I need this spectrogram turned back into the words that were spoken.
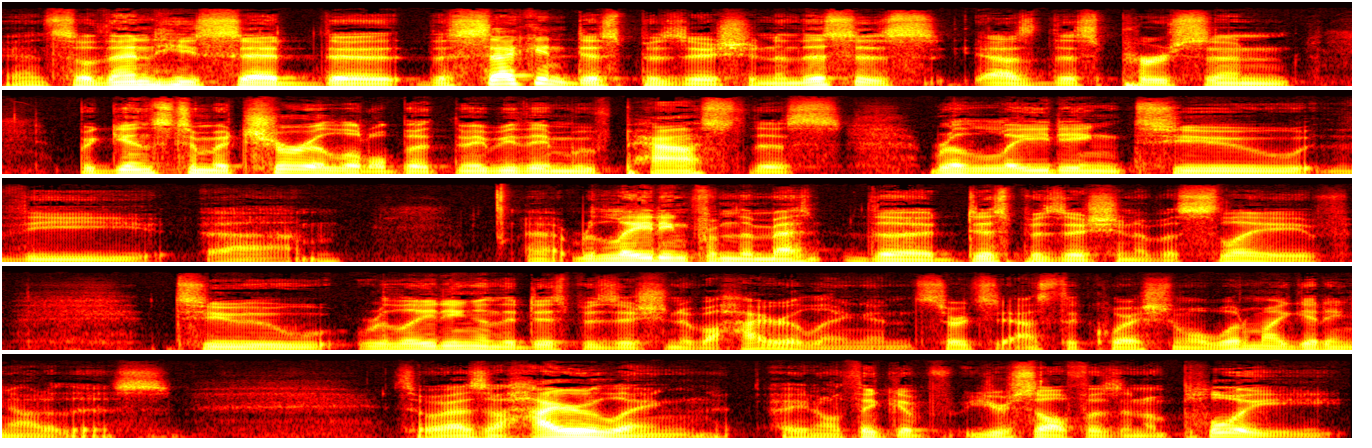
and so then he said the, the second disposition, and this is as this person begins to mature a little bit, maybe they move past this relating to the, um, uh, relating from the, me- the disposition of a slave to relating in the disposition of a hireling and starts to ask the question, well, what am I getting out of this? So as a hireling, you know, think of yourself as an employee.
